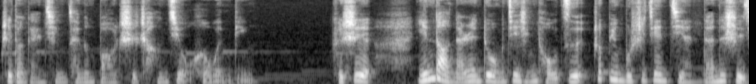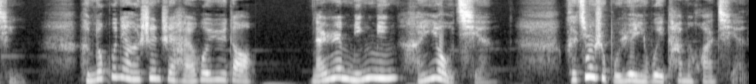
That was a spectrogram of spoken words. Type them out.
这段感情才能保持长久和稳定。可是，引导男人对我们进行投资，这并不是件简单的事情。很多姑娘甚至还会遇到，男人明明很有钱，可就是不愿意为他们花钱。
